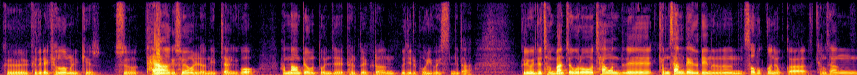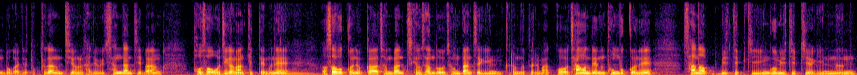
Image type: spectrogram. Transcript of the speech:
그 그들의 경험을 이렇게 수, 다양하게 수용하려는 입장이고 한마음병원 또 이제 별도의 그런 의지를 보이고 있습니다. 그리고 이제 전반적으로 창원대 경상대 의대는 서북권역과 경상도가 이제 독특한 지형을 가지고 있는 산간지방 도서 오지가 많기 때문에 음. 어, 서북권역과 전반 경상도 전반적인 그런 것들을 맡고 창원대는 동북권에 산업 밀집지 인구 밀집 지역이 있는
